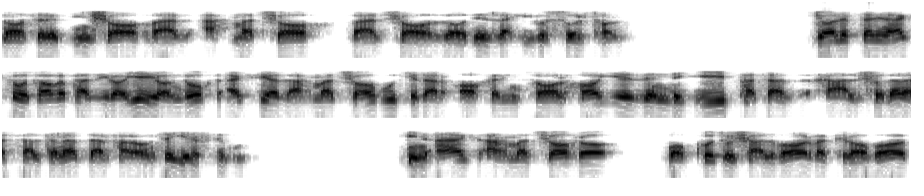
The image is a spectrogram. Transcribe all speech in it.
ناصر الدین شاه و از احمد شاه و از شاهزاده زهیر و سلطان جالبترین عکس اتاق پذیرایی ایران دخت عکسی از احمد شاه بود که در آخرین سالهای زندگی پس از خل شدن از سلطنت در فرانسه گرفته بود. این عکس احمد شاه را با کت و شلوار و کراوات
